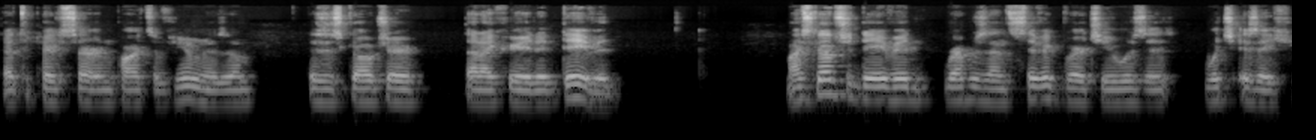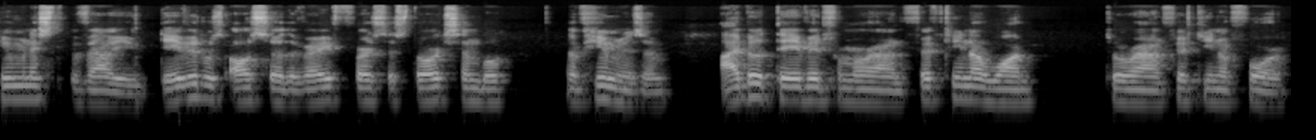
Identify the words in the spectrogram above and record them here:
that depicts certain parts of humanism is a sculpture that I created, David. My sculpture, David, represents civic virtue, a humanist value. David was also the very first historic symbol of humanism. I built David from around 1501 to around 1504.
